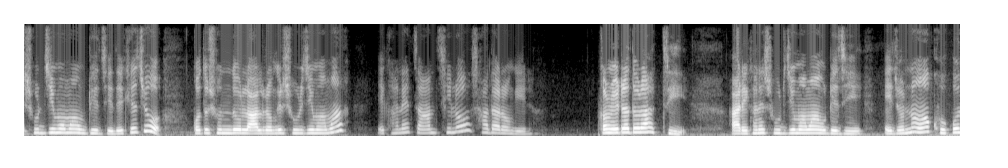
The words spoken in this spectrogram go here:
সূর্যি মামা উঠেছে। দেখেছ? কত সুন্দর লাল রঙের সূর্যি মামা। এখানে চাঁদ ছিল সাদা রঙের। কারণ এটা তো রাত্রি। আর এখানে সূর্যি মামা উঠেছে। এই জন্য খোকন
